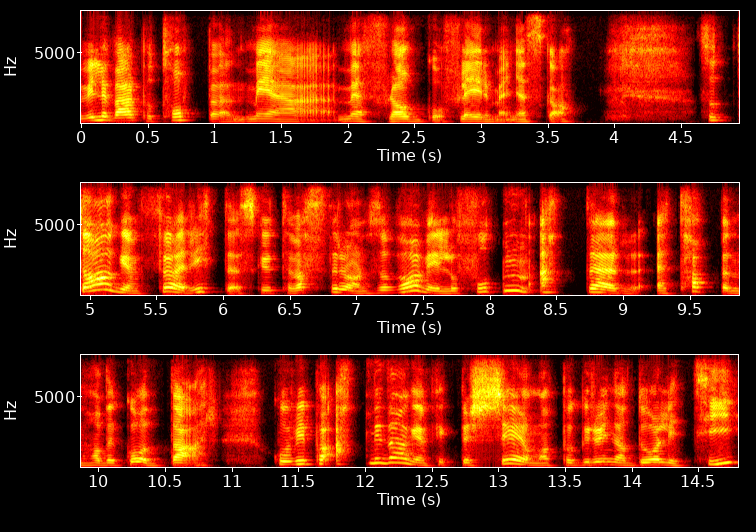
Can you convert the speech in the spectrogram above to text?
ville være på toppen med, med flagg og flere mennesker. Så dagen før rittet skulle til Vesterålen, så var vi i Lofoten etter etappen hadde gått der. Hvor vi på ettermiddagen fikk beskjed om at pga. dårlig tid,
